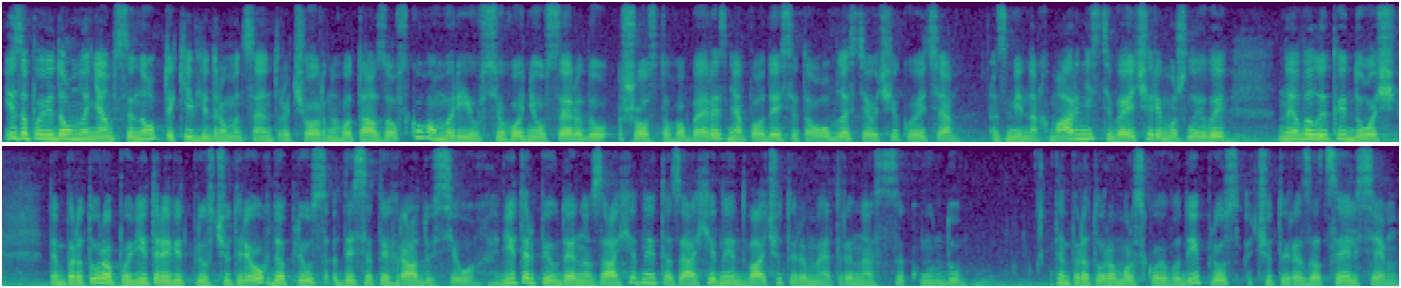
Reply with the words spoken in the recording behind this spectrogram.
І за повідомленням синоптиків гідрометцентру Чорного та Азовського морів, сьогодні у середу, 6 березня, по Одесі та області очікується змінна хмарність. Ввечері можливий невеликий дощ. Температура повітря від плюс 4 до плюс 10 градусів. Вітер південно-західний та західний 2-4 метри на секунду. Температура морської води плюс 4 за Цельсієм.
